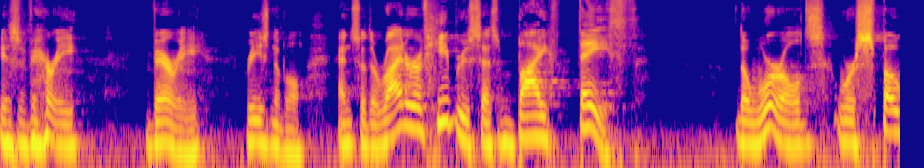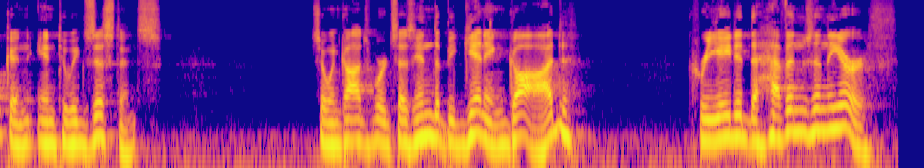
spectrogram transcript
is very, very reasonable. And so the writer of Hebrews says, by faith, the worlds were spoken into existence. So when God's word says, in the beginning, God created the heavens and the earth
